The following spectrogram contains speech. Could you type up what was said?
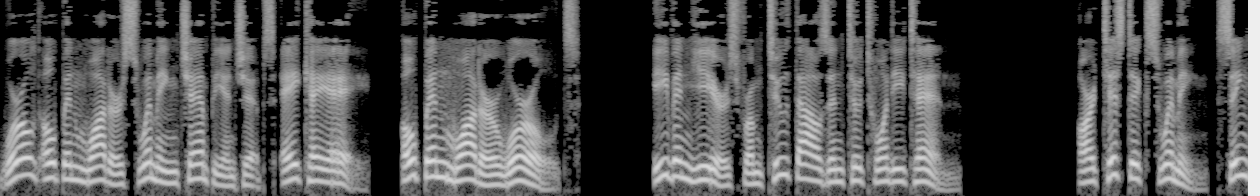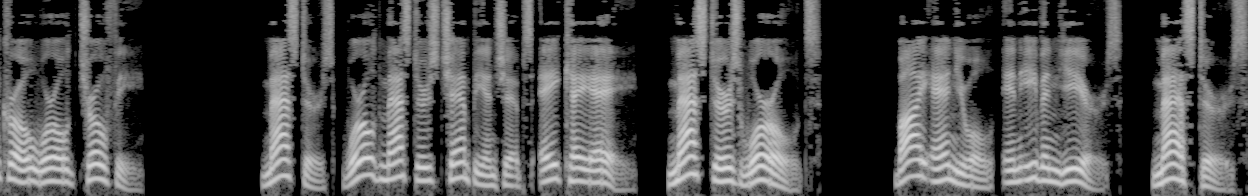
World Open Water Swimming Championships aka Open Water Worlds. Even years from 2000 to 2010 Artistic Swimming, Synchro World Trophy. Masters, World Masters Championships aka Masters Worlds. Biannual, in even years Masters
